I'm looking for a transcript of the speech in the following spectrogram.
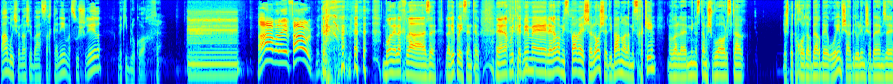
פעם ראשונה שבה השחקנים עשו שריר וקיבלו כוח. אה, אבל היה פאול! בואו נלך לזה, ל replay center. אה, אנחנו מתקדמים אה, לרבע מספר 3, דיברנו על המשחקים, אבל אה, מן הסתם שבוע אולסטאר, יש בתוכו עוד הרבה הרבה אירועים, שהגדולים שבהם זה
